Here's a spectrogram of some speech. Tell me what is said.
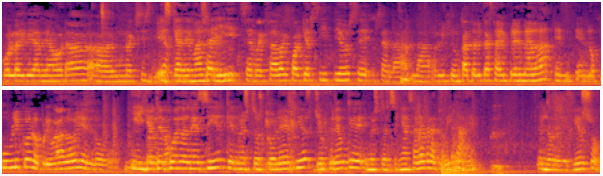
con la idea de ahora ah, no existía. Es que además allí se rezaba en cualquier sitio, se- o sea, la, la religión católica estaba impregnada en, en lo público, en lo privado y en lo... Y yo te puedo decir que en nuestros colegios, yo creo que nuestra enseñanza era gratuita, ¿eh? En lo religioso.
